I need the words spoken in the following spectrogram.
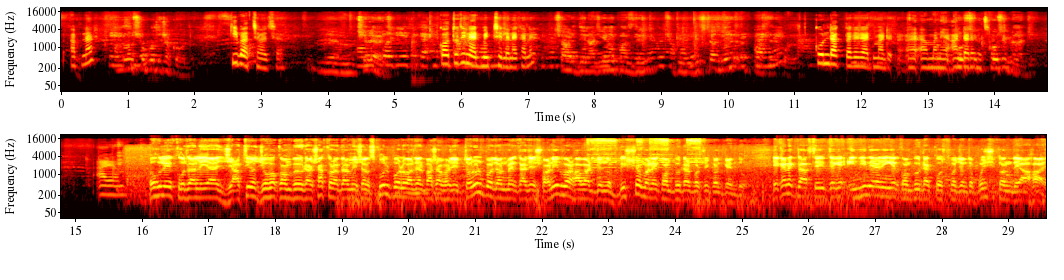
আপনার? কি বাচ্চা আছে হয়েছে। কতদিন অ্যাডমিট ছিলেন এখানে? কোন ডাক্তারের মানে আন্ডারে হুগলির কোদালিয়ায় জাতীয় যুব কম্পিউটার সাক্ষরতা মিশন স্কুল পড়ুয়াদের পাশাপাশি তরুণ প্রজন্মের কাজে স্বনির্ভর হওয়ার জন্য বিশ্বমানের কম্পিউটার প্রশিক্ষণ কেন্দ্র। এখানে ক্লাস থ্রি থেকে ইঞ্জিনিয়ারিংয়ের কম্পিউটার কোর্স পর্যন্ত প্রশিক্ষণ দেওয়া হয়।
